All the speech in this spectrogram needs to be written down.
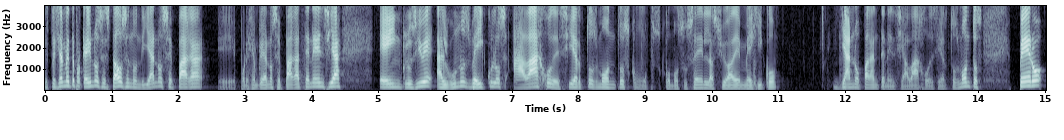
especialmente porque hay unos estados en donde ya no se paga, por ejemplo, ya no se paga tenencia e inclusive algunos vehículos abajo de ciertos montos, como, pues, como sucede en la Ciudad de México, ya no pagan tenencia abajo de ciertos montos. Pero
